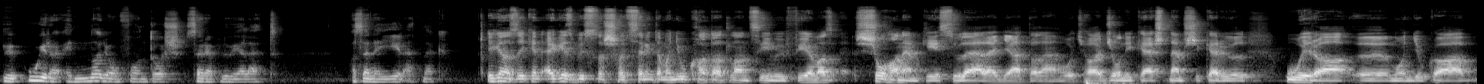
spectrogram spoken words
ő újra egy nagyon fontos szereplője lett a zenei életnek. Igen, az egyébként egész biztos, hogy szerintem a Nyughatatlan című film az soha nem készül el egyáltalán, hogyha Johnny Cash nem sikerül újra mondjuk a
